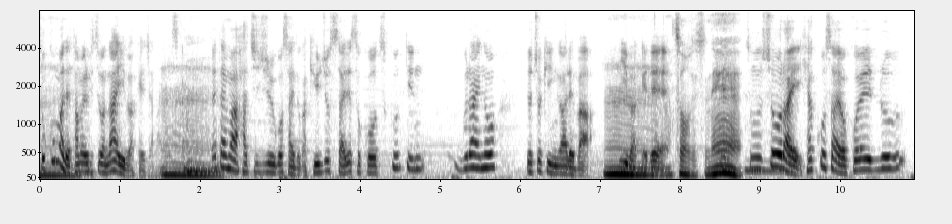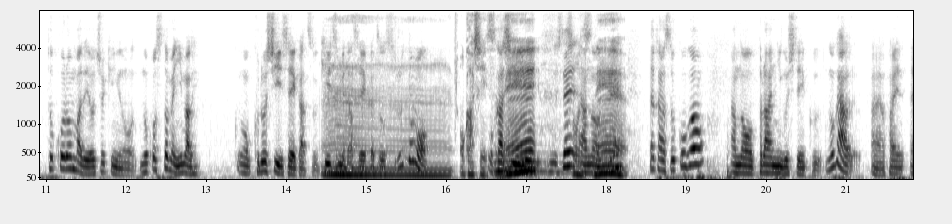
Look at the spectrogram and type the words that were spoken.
そこまで貯める必要はないわけじゃないですか。うん。大体まあ85歳とか90歳で底をつくっていうぐらいの預貯金があればいいわけで。うんそうですね。その将来100歳を超えるところまで預貯金を残すために今この苦しい生活切り詰めた生活をするのもうん。おかしいですね。おかしいですね。あのねだからそこがあのプランニングしていくのがあファイえ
